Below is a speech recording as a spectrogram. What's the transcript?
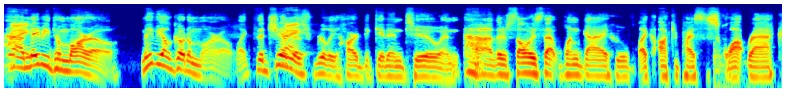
Uh, maybe tomorrow. Maybe I'll go tomorrow. Like the gym Right. is really hard to get into, and uh, there's always that one guy who like occupies the squat rack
